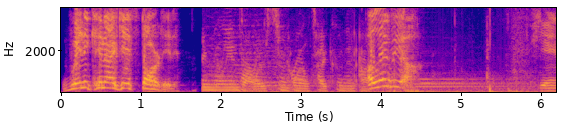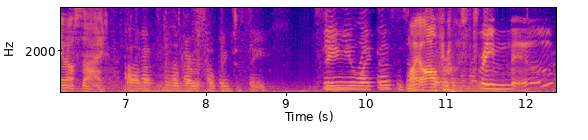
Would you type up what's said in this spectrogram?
When can I get started? million dollars to an oil tycoon in Al- Olivia! She ain't outside. Oh, that's the look I was hoping to see. Seeing you like this is My offer was three mil.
